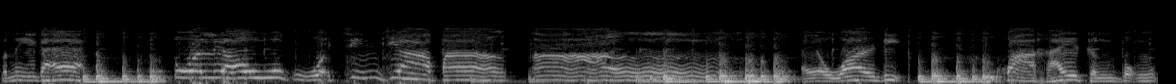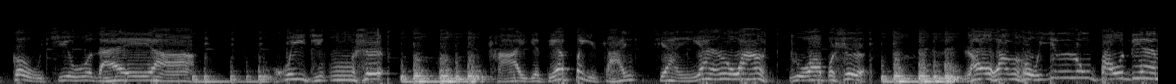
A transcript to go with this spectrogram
不内该夺了无辜金家帮，哎呀，我二弟跨海征东够九载呀，回京时差一点被斩见阎王，若不是老皇后银龙宝殿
